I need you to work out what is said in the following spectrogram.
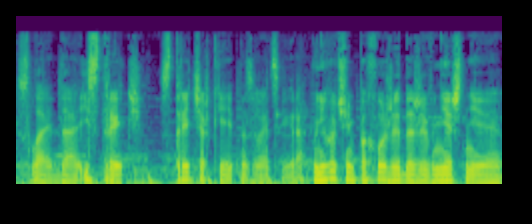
слайд, да, и стретч. Stretch Arcade называется игра. У них очень похожие даже внешние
